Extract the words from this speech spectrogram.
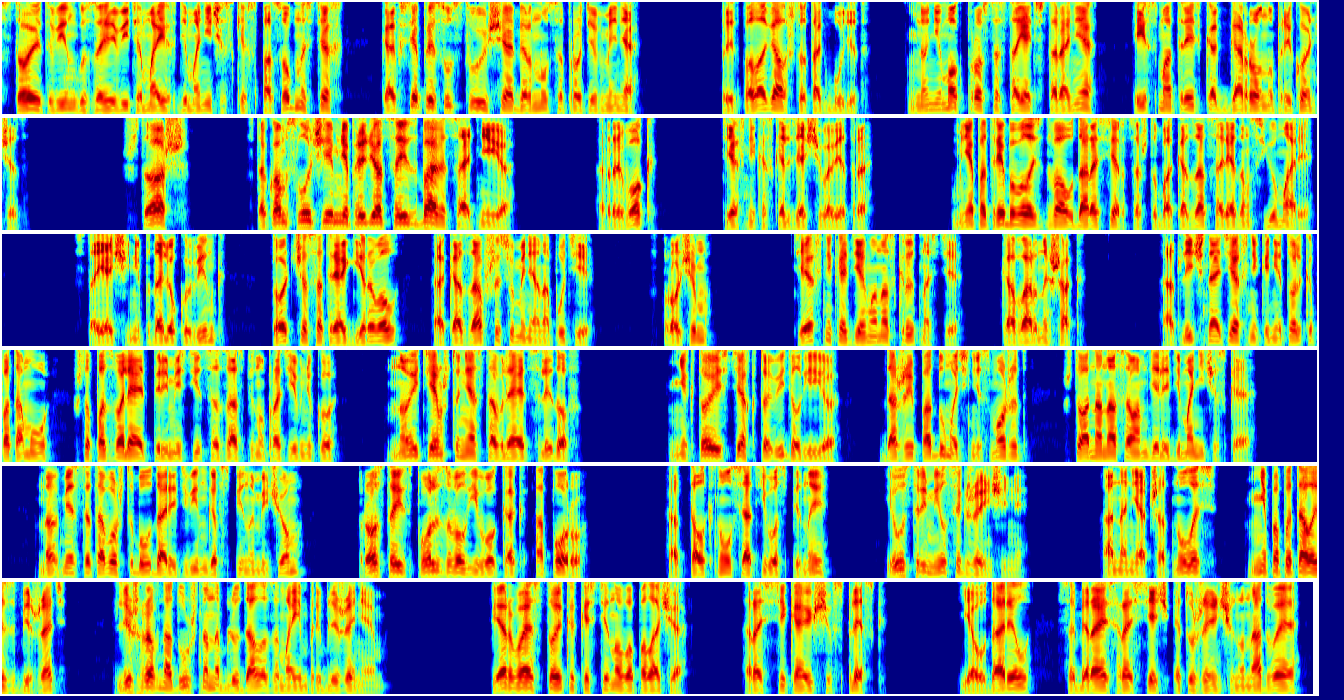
Стоит Вингу заявить о моих демонических способностях, как все присутствующие обернутся против меня. Предполагал, что так будет, но не мог просто стоять в стороне и смотреть, как Гаррону прикончат. Что ж, в таком случае мне придется избавиться от нее. Рывок. Техника скользящего ветра. Мне потребовалось два удара сердца, чтобы оказаться рядом с Юмари. Стоящий неподалеку Винг тотчас отреагировал, оказавшись у меня на пути. Впрочем, техника демона скрытности, коварный шаг. Отличная техника не только потому, что позволяет переместиться за спину противнику, но и тем, что не оставляет следов. Никто из тех, кто видел ее, даже и подумать не сможет, что она на самом деле демоническая. Но вместо того, чтобы ударить Винга в спину мечом, просто использовал его как опору оттолкнулся от его спины и устремился к женщине. Она не отшатнулась, не попыталась сбежать, лишь равнодушно наблюдала за моим приближением. Первая стойка костяного палача, рассекающий всплеск. Я ударил, собираясь рассечь эту женщину надвое,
